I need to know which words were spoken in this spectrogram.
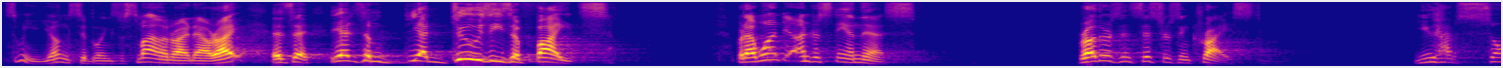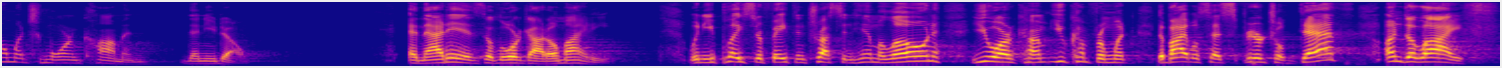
some of you young siblings are smiling right now, right? It's a, you had some you had doozies of fights. But I want to understand this. Brothers and sisters in Christ, you have so much more in common than you don't. And that is the Lord God Almighty. When you place your faith and trust in Him alone, you are come, you come from what the Bible says spiritual death unto life.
